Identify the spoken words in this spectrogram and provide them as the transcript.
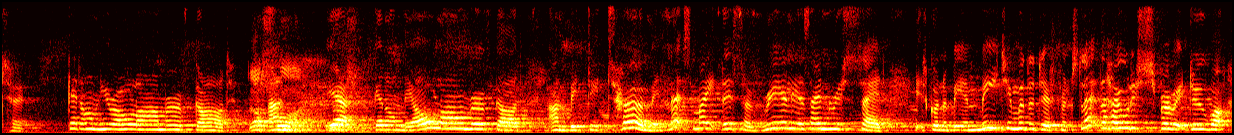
to get on your old armour of God. That's and, right. Yeah, get on the old armour of God and be determined. Let's make this a really, as Henry said, it's going to be a meeting with a difference. Let the Holy Spirit do what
